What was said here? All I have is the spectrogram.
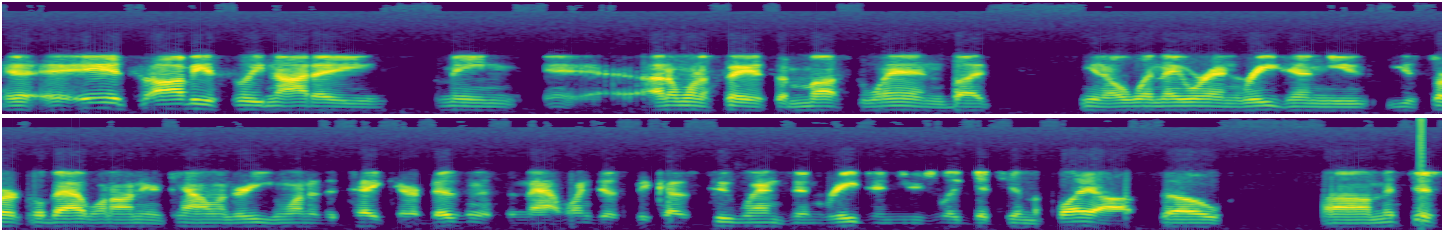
it's obviously not a. I mean, I don't want to say it's a must win, but you know, when they were in region, you you circled that one on your calendar. You wanted to take care of business in that one, just because two wins in region usually get you in the playoffs. So um, it's just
